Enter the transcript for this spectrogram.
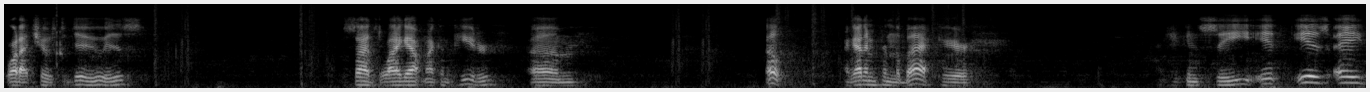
what I chose to do is, besides lag out my computer, um, oh, I got him from the back here. As you can see, it is a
